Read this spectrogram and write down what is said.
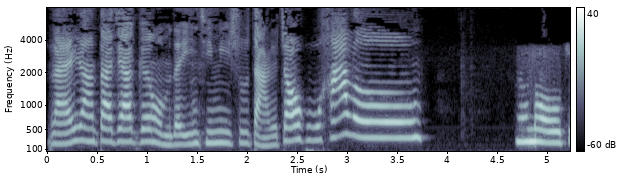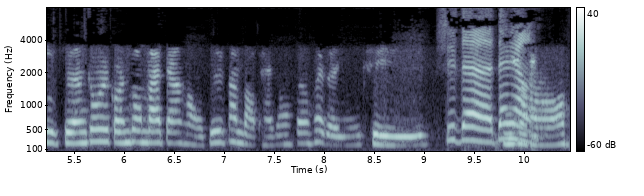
来让大家跟我们的迎亲秘书打个招呼，哈喽。Hello，主持人，各位观众，大家好，我是饭宝台中分会的银琪。是的，大家好。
